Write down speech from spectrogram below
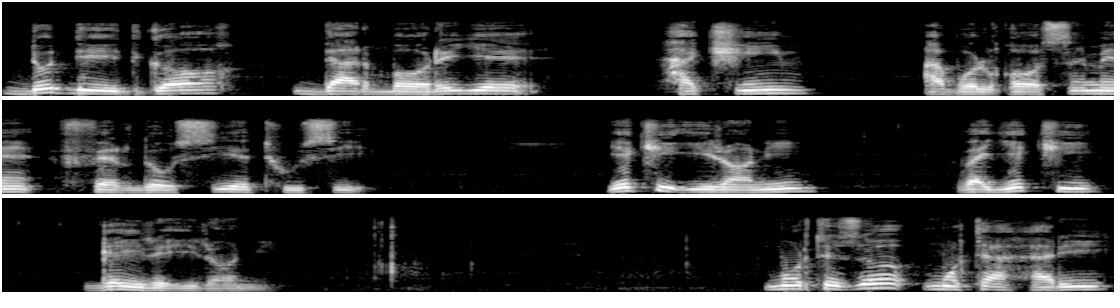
دو دیدگاه درباره حکیم ابوالقاسم فردوسی توسی یکی ایرانی و یکی غیر ایرانی. مرتزا متحری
